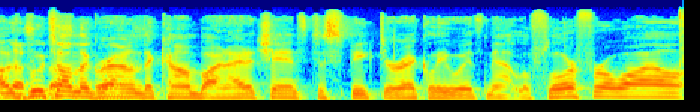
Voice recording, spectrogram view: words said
I was That's- boots that's on the a ground at the combine. I had a chance to speak directly with Matt LaFleur for a while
